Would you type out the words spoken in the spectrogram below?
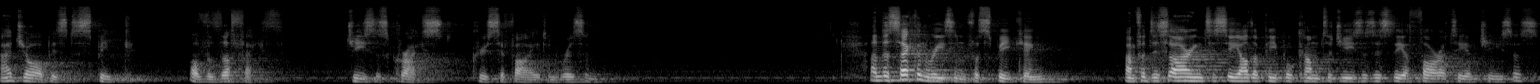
Our job is to speak of the faith, Jesus Christ, crucified and risen. And the second reason for speaking and for desiring to see other people come to Jesus is the authority of Jesus.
